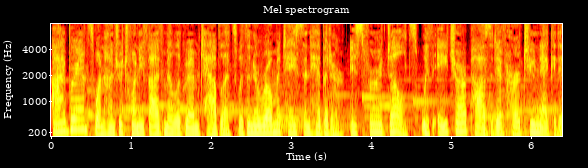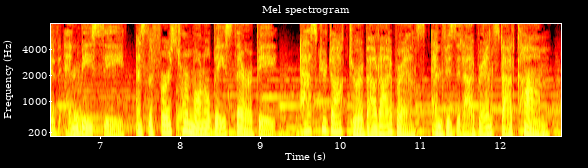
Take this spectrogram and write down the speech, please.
Ibrance 125 milligram tablets with an aromatase inhibitor is for adults with HR positive HER2 negative MBC as the first hormonal based therapy. Ask your doctor about Ibrance and visit Ibrance.com.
